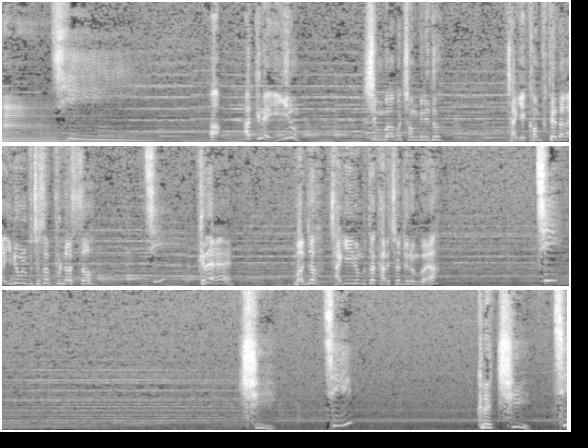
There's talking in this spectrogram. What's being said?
음, 치. 아, 아 그래 이름. 신부하고 정민이도 자기 컴퓨터에다가 이름을 붙여서 불렀어. 치. 그래. 먼저 자기 이름부터 가르쳐 주는 거야. 치. 치. 치. 그래 치. 치.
